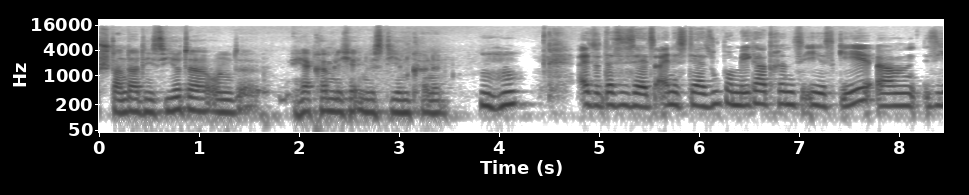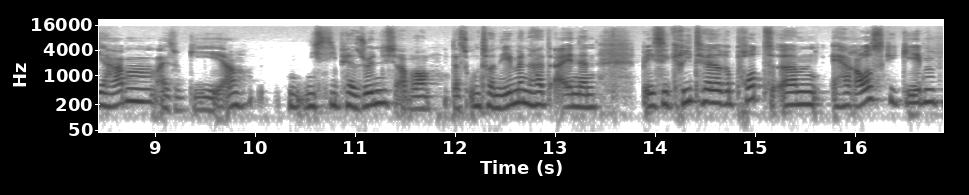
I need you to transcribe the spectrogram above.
standardisierter und herkömmlicher investieren können. Mhm. Also das ist ja jetzt eines der super Megatrends ESG. Ähm, Sie haben, also GER, nicht Sie persönlich, aber das Unternehmen hat einen Basic Retail Report ähm, herausgegeben.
